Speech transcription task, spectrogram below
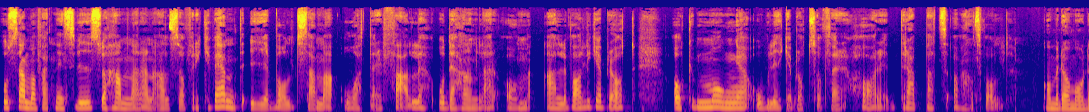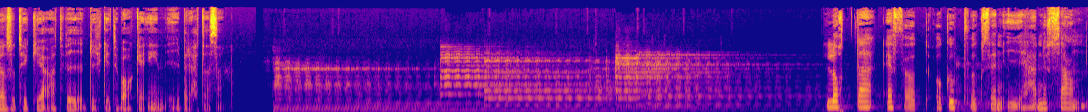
Och sammanfattningsvis så hamnar han alltså frekvent i våldsamma återfall. Och det handlar om allvarliga brott och många olika brottsoffer har drabbats av hans våld. Och med de orden så tycker jag att vi dyker tillbaka in i berättelsen. Lotta är född och uppvuxen i Härnösand.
